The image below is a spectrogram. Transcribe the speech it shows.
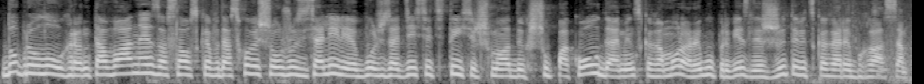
Добры улоў гарантаваны. Заслаўскае вадасховішча ўжо засялілі больш за 10 тысяч маладых шупакоў. Да Мінскага мора рыбу прывезлі з жытавіцкага рыбгаса.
